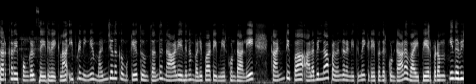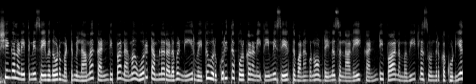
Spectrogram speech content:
சர்க்கரை பொங்கல் செய்து வைக்கலாம். இப்படி நீங்கள் மஞ்சளுக்கு முக்கியத்துவம் தந்து நாளைய தினம் வழிபாட்டை மேற்கொண்டாலே கண்டிப்பாக அளவில்லா பலன்கள் அனைத்துமே கிடைப்பதற்குண்டான வாய்ப்பு ஏற்படும். இந்த விஷயங்கள் அனைத்துமே செய்வதோடு மட்டும் இல்லாமல் கண்டிப்பாக நம்ம ஒரு டம்ளர் அளவு நீர் வைத்து ஒரு குறித்த பொருட்கள் அனைத்தையுமே சேர்த்து வணங்கணும் அப்படின்னு சொன்னாலே கண்டிப்பாக நம்ம வீட்டில் சுந்திருக்கக்கூடிய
